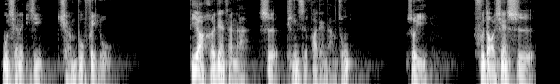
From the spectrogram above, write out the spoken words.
目前呢已经全部废炉。第二核电站呢是停止发电当中，所以福岛县是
